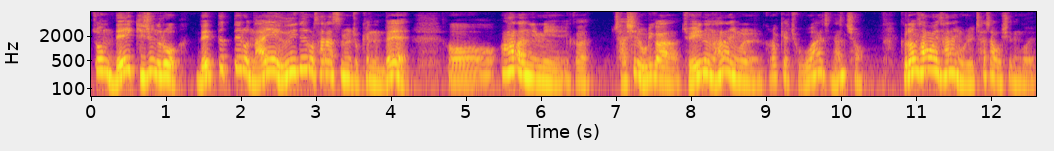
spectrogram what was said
좀 내 기준으로 내 뜻대로 나의 의대로 살았으면 좋겠는데 어 하나님이 그러니까 사실 우리가 죄인은 하나님을 그렇게 좋아하진 않죠. 그런 상황에서 하나님 우리를 찾아오시는 거예요.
